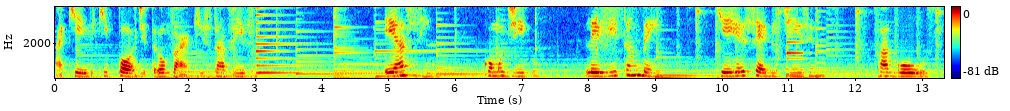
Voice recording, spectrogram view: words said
aquele que pode provar que está vivo. E assim, como digo, Levi também, que recebe dízimos, pagou-os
